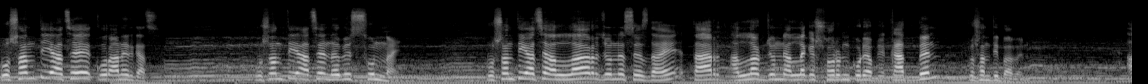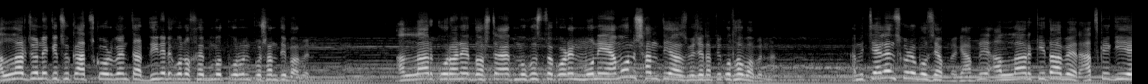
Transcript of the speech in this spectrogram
প্রশান্তি আছে কোরআনের কাছে। প্রশান্তি আছে নবীর সুন্নায়। প্রশান্তি আছে আল্লাহর জন্য শেষ সেজদায়। তার, আল্লাহর জন্য আল্লাহকে স্মরণ করে আপনি কাঁদবেন, প্রশান্তি পাবেন। আল্লাহর জন্য কিছু কাজ করবেন, তার দিনের কোনো খেদমত করবেন, প্রশান্তি পাবেন। আল্লাহর কোরআনের দশটা আয়াত মুখস্থ করেন, মনে এমন শান্তি আসবে যেটা আপনি কোথাও পাবেন না। আমি চ্যালেঞ্জ করে বলছি আপনাকে, আপনি আল্লাহর কিতাবের আজকে গিয়ে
